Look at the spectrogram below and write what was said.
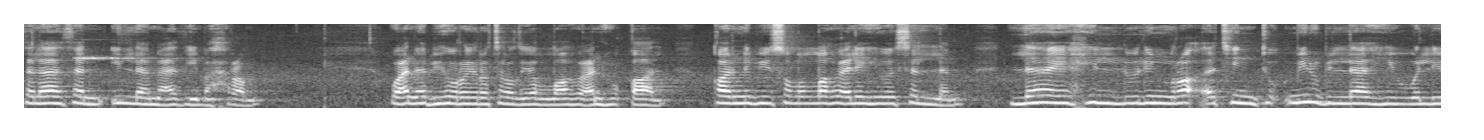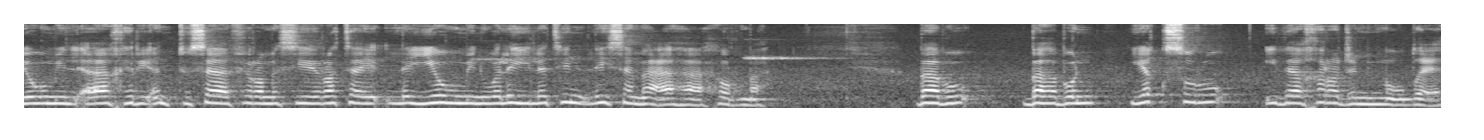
ثلاثا إلا مع ذي محرم. وعن أبي هريرة رضي الله عنه قال قال النبي صلى الله عليه وسلم لا يحل لامرأة تؤمن بالله واليوم الآخر أن تسافر مسيرة يوم وليلة ليس معها حرمة. باب باب يقصر إذا خرج من موضعه.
